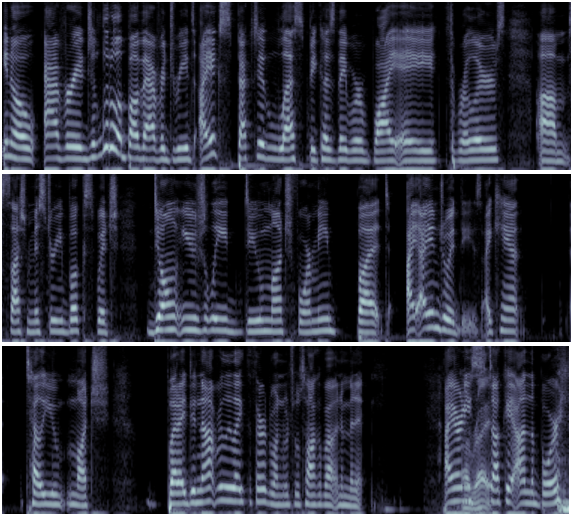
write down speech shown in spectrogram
you know, average, a little above average reads. I expected less because they were YA thrillers um, slash mystery books, which don't usually do much for me, but I, I enjoyed these. I can't tell you much, but I did not really like the third one, which we'll talk about in a minute. I already right. stuck it on the board.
